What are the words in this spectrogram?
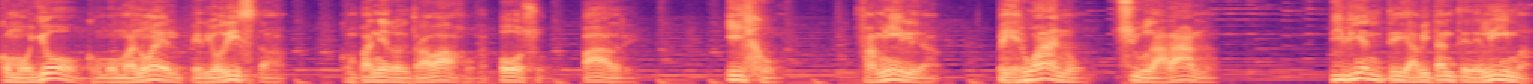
como yo, como Manuel, periodista, compañero de trabajo, esposo, padre, hijo, familia, peruano, ciudadano, viviente y habitante de Lima.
